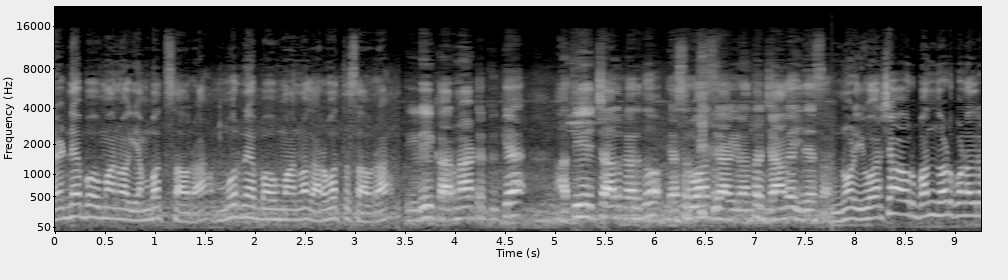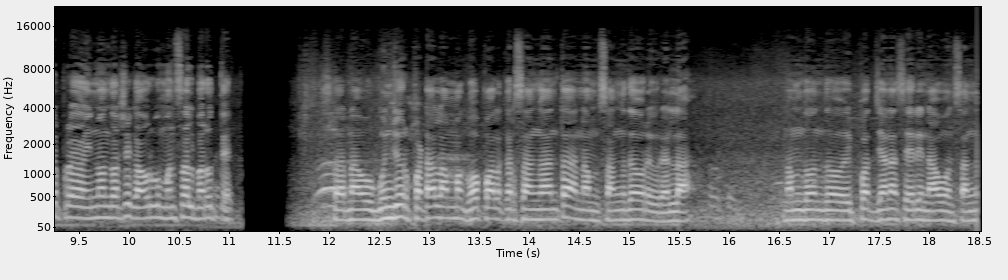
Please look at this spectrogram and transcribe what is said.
ಎರಡನೇ ಬಹುಮಾನವಾಗಿ ಎಂಬತ್ತು ಸಾವಿರ, ಮೂರನೇ ಬಹುಮಾನವಾಗಿ ಅರವತ್ತು ಸಾವಿರ. ಇಡೀ ಕರ್ನಾಟಕಕ್ಕೆ ಅತಿ ಹೆಚ್ಚು ಕರೆದು ಹೆಸರುವಾಸಿ ಆಗಿರುವಂತ ಜಾಗ ಇದೆ ಸರ್. ನೋಡಿ, ಈ ವರ್ಷ ಅವ್ರು ಬಂದು ನೋಡ್ಕೊಂಡೋದ್ರೆ ಪ್ರ ಇನ್ನೊಂದು ವರ್ಷಕ್ಕೆ ಅವ್ರಿಗೂ ಮನ್ಸಲ್ಲಿ ಬರುತ್ತೆ. ಸರ್, ನಾವು ಗುಂಜೂರು ಪಟಾಲಮ್ಮ ಗೋಪಾಲಕರ್ ಸಂಘ ಅಂತ ನಮ್ಮ ಸಂಘದವ್ರು ಇವರೆಲ್ಲ. ನಮ್ಮದೊಂದು ಇಪ್ಪತ್ತು ಜನ ಸೇರಿ ನಾವು ಒಂದು ಸಂಘ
